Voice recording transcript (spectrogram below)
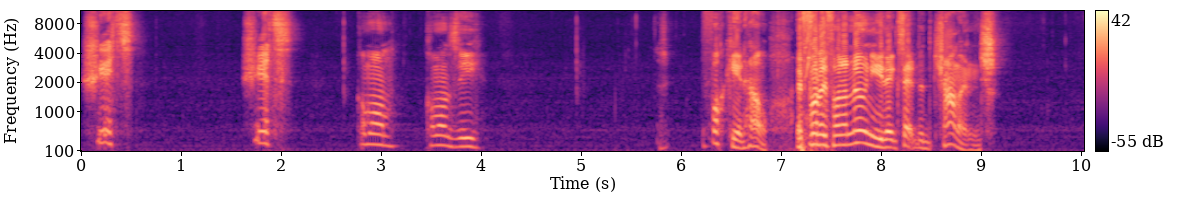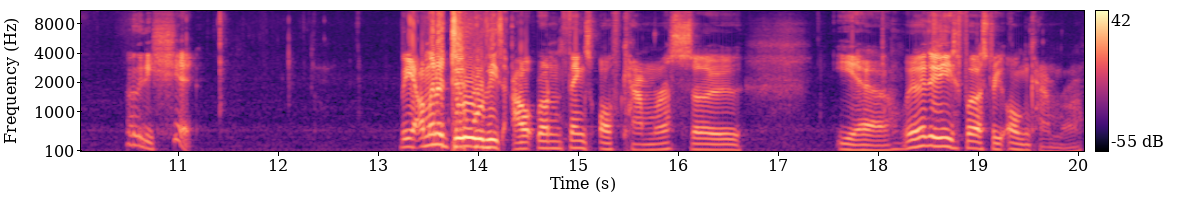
Shit! Shit! Come on. Come on, Z. Fucking hell. If I'd, if I'd known you'd accepted the challenge. Holy shit. But yeah, I'm gonna do all these outrun things off camera, so... Yeah, we're gonna do these first three on camera.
